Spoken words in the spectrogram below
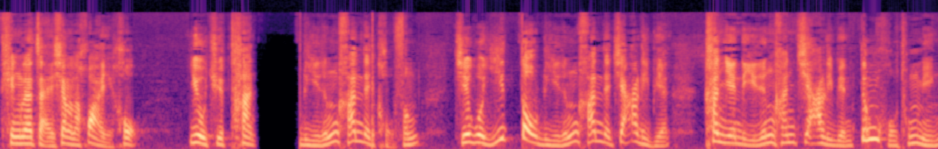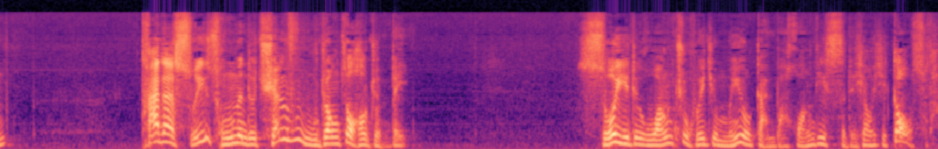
听了宰相的话以后，又去探李仁憨的口风。结果一到李仁憨的家里边，看见李仁憨家里边灯火通明，他的随从们都全副武装做好准备，所以这个王处回就没有敢把皇帝死的消息告诉他，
